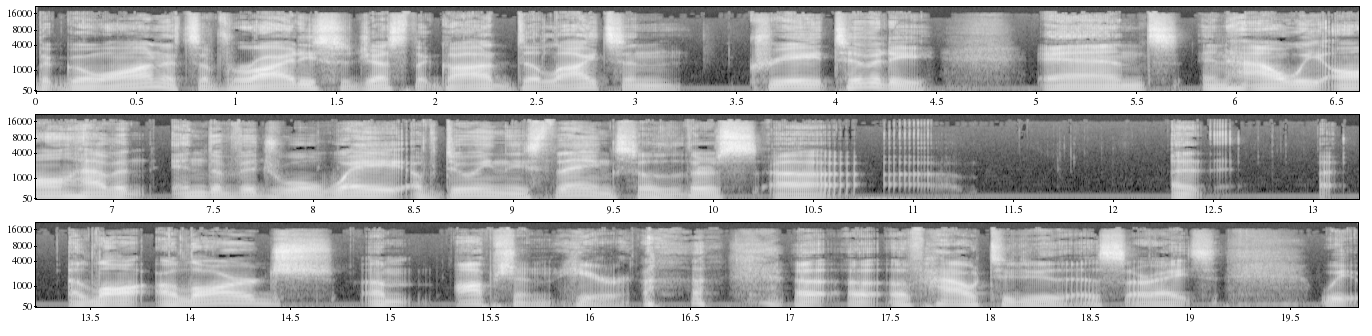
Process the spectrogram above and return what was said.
that go on. It's a variety suggests that God delights in creativity and and how we all have an individual way of doing these things. So there's uh, a a, a, a large um, option here uh, of how to do this. All right, we.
